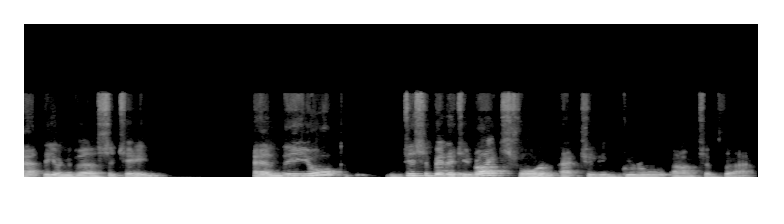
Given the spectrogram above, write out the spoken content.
at the university, and the York Disability Rights Forum actually grew out of that.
